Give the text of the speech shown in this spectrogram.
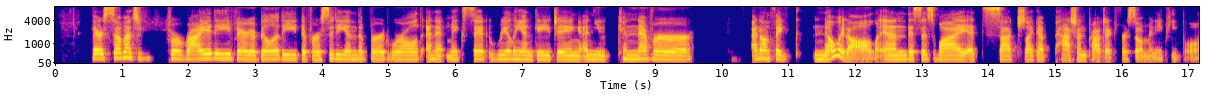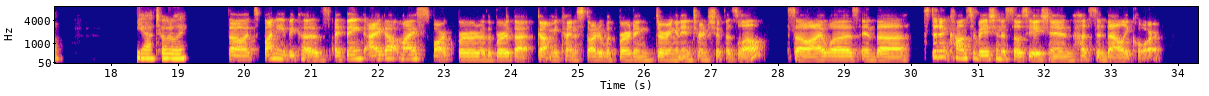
there's so much variety, variability, diversity in the bird world, and it makes it really engaging. And you can never, I don't think, know it all and this is why it's such like a passion project for so many people yeah totally so it's funny because i think i got my spark bird or the bird that got me kind of started with birding during an internship as well so i was in the student conservation association hudson valley corps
